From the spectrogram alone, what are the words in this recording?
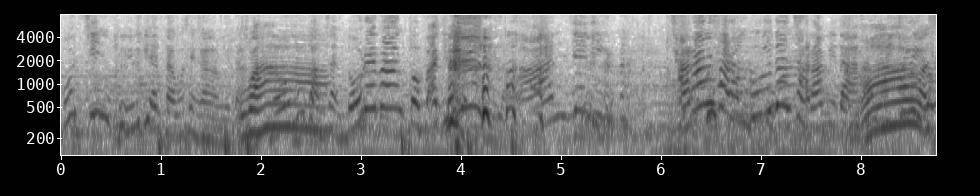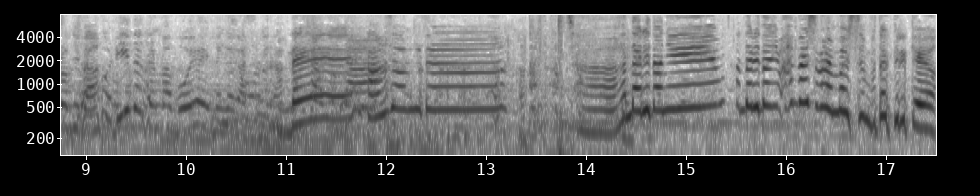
멋진 교육이었다고 생각합니다. 와. 너무 감사합니다. 노래방 또 빠지셨습니다. 완전히 잘하는 사람 뭐든 잘합니다. 와, 이쪽에 맞습니다. 그럼 전부 리더들만 모여 있는 것 같습니다. 네, 감사합니다. 자, 한달 리더님, 한달 리더님, 한 말씀, 한 말씀 부탁드릴게요.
